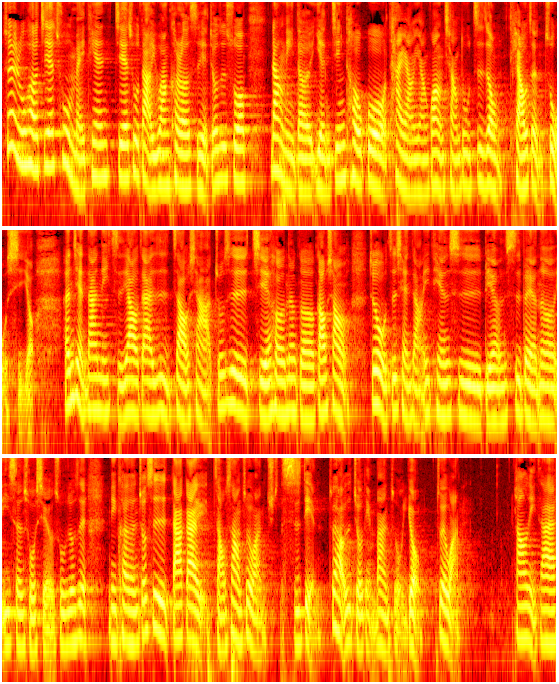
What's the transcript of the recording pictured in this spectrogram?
所以如何接触，每天接触到一万克勒斯，也就是说，让你的眼睛透过太阳阳光的强度自动调整作息哦。很简单，你只要在日照下，就是结合那个高效，就是我之前讲一天是别人四倍的那个医生所写的书，就是你可能就是大概早上最晚十点，最好是九点半左右最晚，然后你在。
